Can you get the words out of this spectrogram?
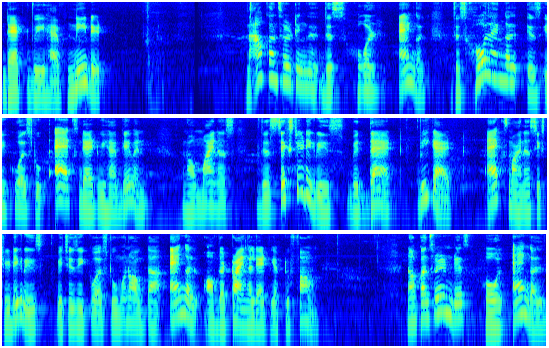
that we have needed. Now considering this whole angle, this whole angle is equals to x that we have given. Now minus this 60 degrees with that we get x minus 60 degrees which is equals to one of the angle of the triangle that we have to found. Now considering this whole angle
